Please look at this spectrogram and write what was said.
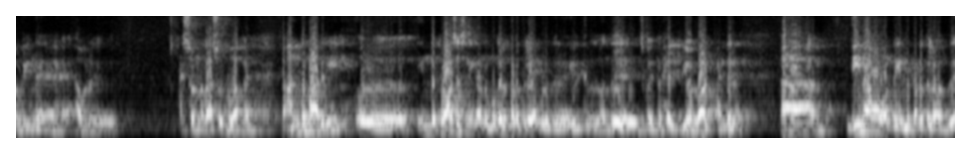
அப்படின்னு அவர் சொன்னதா சொல்லுவாங்க. அந்த மாதிரி ஒரு இந்த ப்ராசஸ் நீங்கள் அந்த முதல் படத்திலே உங்களுக்கு இருக்கிறது வந்து it's going to help you lot and then தீனாவும் வந்து இந்த படத்துல வந்து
